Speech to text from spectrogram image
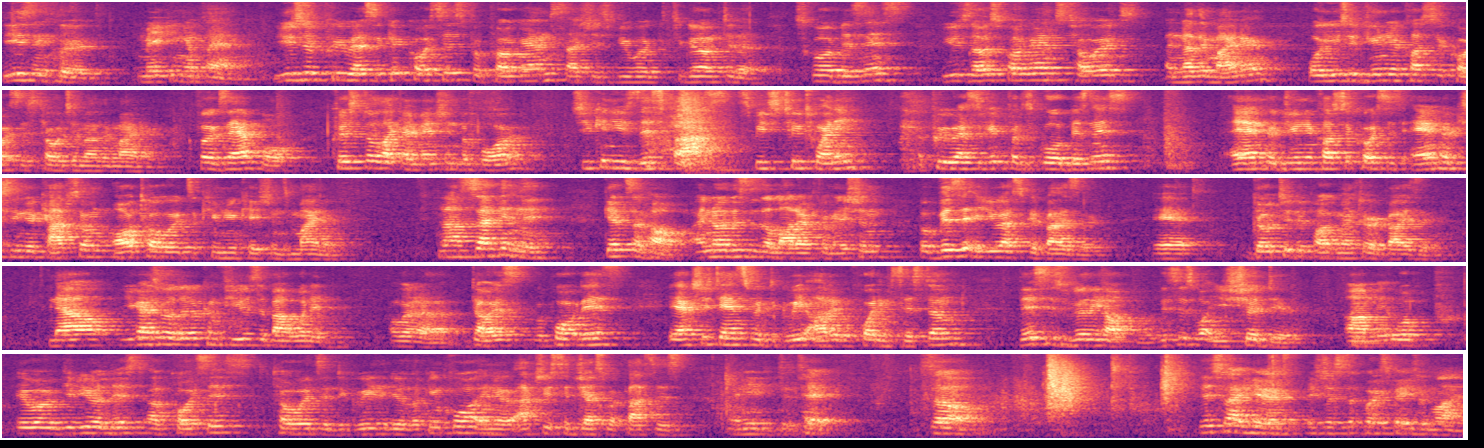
These include making a plan. Use your prerequisite courses for programs such as if you were to go into the School of Business, use those programs towards another minor, or use your junior cluster courses towards another minor. For example, Crystal, like I mentioned before, she can use this class, Speech 220, a prerequisite for the School of Business, and her junior cluster courses and her senior capstone all towards a communications minor. Now, secondly, get some help. I know this is a lot of information, but visit a U.S. advisor. And go to departmental advisor. Now, you guys are a little confused about what, it, what a DARS report is. It actually stands for Degree Audit Reporting System. This is really helpful. This is what you should do. Um, it, will, it will give you a list of courses towards a degree that you're looking for, and it will actually suggest what classes are needed to take. So, this right here is just the first page of mine.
